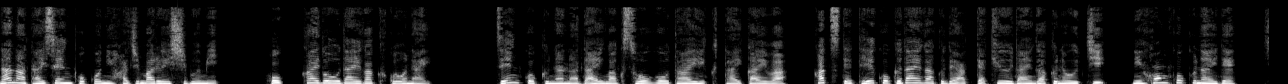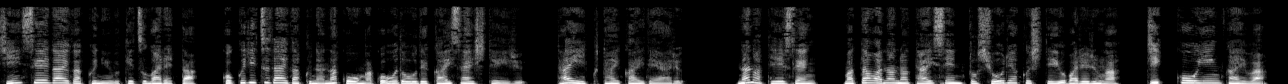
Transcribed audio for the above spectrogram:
7対戦ここに始まる石踏み。北海道大学校内。全国7大学総合体育大会は、かつて帝国大学であった旧大学のうち、日本国内で新生大学に受け継がれた国立大学7校が合同で開催している体育大会である。7定戦、または7対戦と省略して呼ばれるが、実行委員会は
